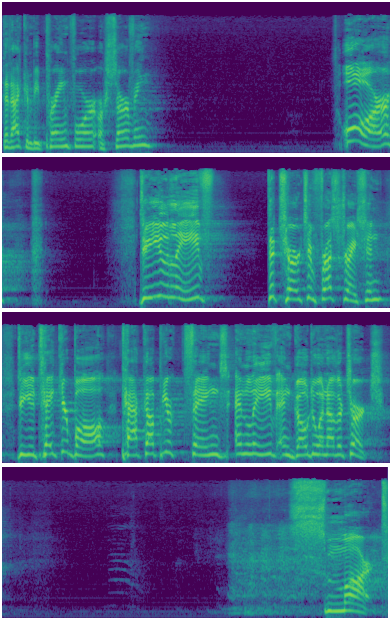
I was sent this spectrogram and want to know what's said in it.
that I can be praying for or serving? Or do you leave the church in frustration? Do you take your ball, pack up your things, and leave and go to another church? Smart.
